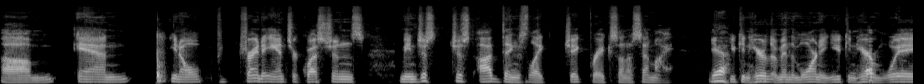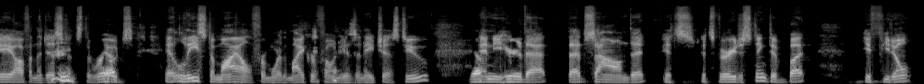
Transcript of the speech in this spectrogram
Um, and you know, trying to answer questions. I mean, just just odd things like Jake brakes on a semi. Yeah, you can hear them in the morning. You can hear yep. them way off in the distance. The roads yep. at least a mile from where the microphone is in HS2, yep. and you hear that that sound. That it's it's very distinctive. But if you don't,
